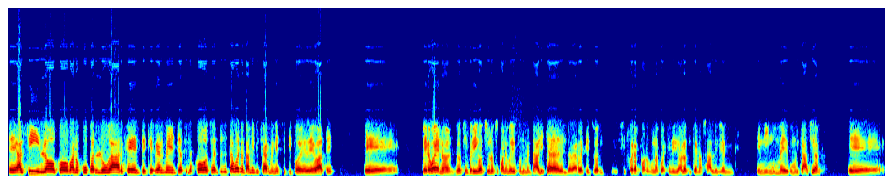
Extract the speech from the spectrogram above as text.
eh, al fin, loco, van a ocupar un lugar, gente que realmente hace las cosas. Entonces está bueno también que se armen ese tipo de debate. Eh, pero bueno, yo siempre digo, si uno se pone medio fundamentalista, la verdad que yo, si fuera por una cuestión ideológica, no saldría en, en ningún medio de comunicación. Eh,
